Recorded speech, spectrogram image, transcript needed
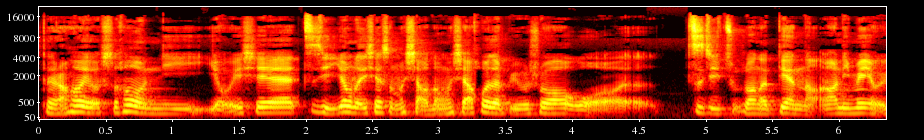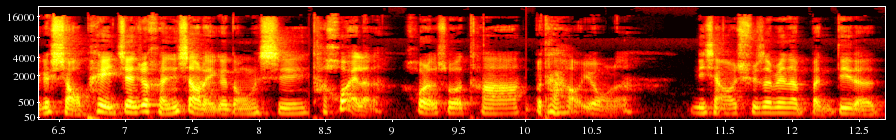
对，然后有时候你有一些自己用的一些什么小东西啊，或者比如说我自己组装的电脑，然后里面有一个小配件，就很小的一个东西，它坏了，或者说它不太好用了。你想要去这边的本地的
